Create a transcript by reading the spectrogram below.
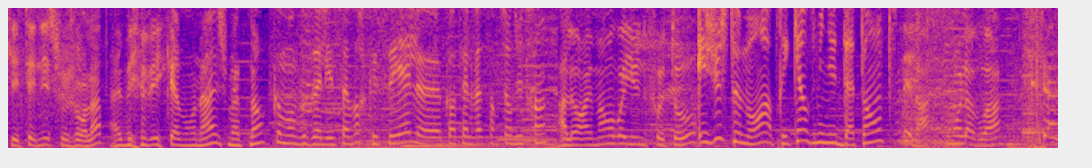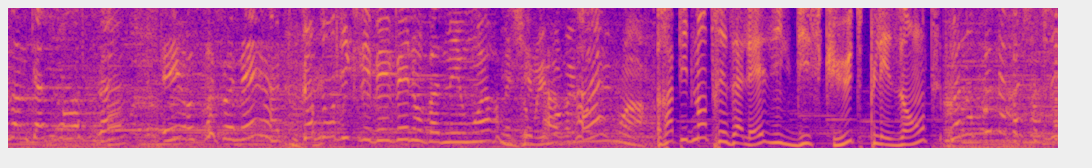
qui était née ce jour-là, un bébé qu'à mon âge maintenant. Comment vous allez savoir que c'est elle euh, quand elle va sortir du train? Alors elle m'a envoyé une photo. Et justement, après 15 minutes d'attente, elle est là, on la voit. 64 ans après, et on se reconnaît. Hein. Quand on dit que les bébés n'ont pas de mémoire, mais c'est pas vrai. Mémoire. Rapidement très à l'aise, ils discutent, plaisantent. Toi non plus, t'as pas changé.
